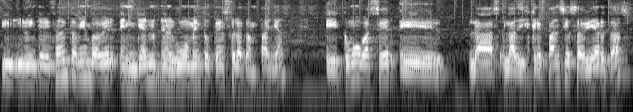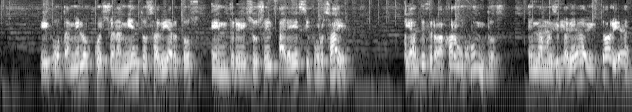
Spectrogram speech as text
Y, lo interesante también va a ver en, ya en, algún momento tenso de la campaña eh, cómo va a ser eh, las, las discrepancias abiertas eh, o también los cuestionamientos abiertos entre Susel Paredes y Forsyth, que antes trabajaron juntos en la Municipalidad de La Victoria.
